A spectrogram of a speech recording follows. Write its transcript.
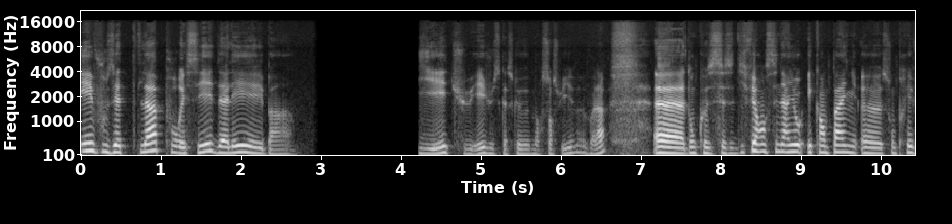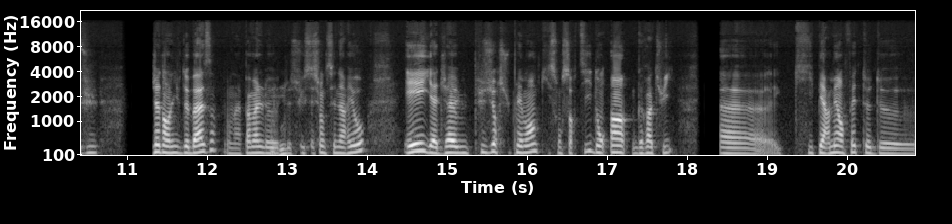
Et vous êtes là pour essayer d'aller, ben, piller, tuer, jusqu'à ce que mort s'en suive, voilà. Euh, donc, euh, ces différents scénarios et campagnes euh, sont prévus déjà dans le livre de base. On a pas mal de, Mhm. de successions de scénarios. Et il y a déjà eu plusieurs suppléments qui sont sortis, dont un gratuit, euh, qui permet en fait de,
